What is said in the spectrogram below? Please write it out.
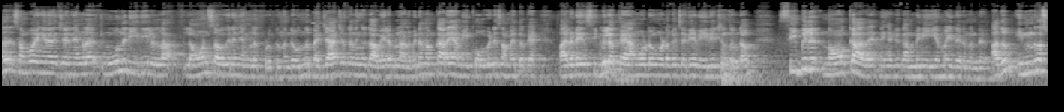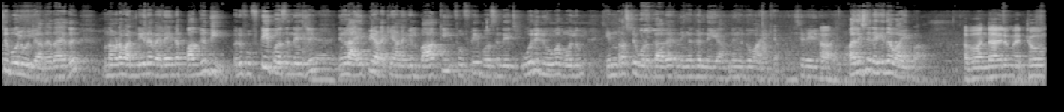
അത് സംഭവം എങ്ങനെയാണെന്ന് വെച്ചാൽ ഞങ്ങൾ മൂന്ന് രീതിയിലുള്ള ലോൺ സൗകര്യം ഞങ്ങൾ കൊടുക്കുന്നുണ്ട്. ഒന്ന് ബജാജ് ഒക്കെ നിങ്ങൾക്ക് അവൈലബിൾ ആണ്. പിന്നെ നമുക്കറിയാം ഈ കോവിഡ് സമയത്തൊക്കെ പലരുടെയും സിബിലൊക്കെ അങ്ങോട്ടും ഇങ്ങോട്ടും ഒക്കെ ചെറിയ വേരിയേഷൻസ് ഉണ്ടാവും. സിബിൽ നോക്കാതെ നിങ്ങൾക്ക് കമ്പനി ഇ എം ഐ തരുന്നുണ്ട്. അതും ഇൻട്രസ്റ്റ് പോലും ഇല്ലാതെ. അതായത് നമ്മുടെ വണ്ടിയുടെ വിലേന്റെ പകുതി ഒരു ഫിഫ്റ്റി പെർസെന്റേജ് നിങ്ങൾ ഐ പി അടക്കുകയാണെങ്കിൽ ബാക്കി ഫിഫ്റ്റി പെർസെന്റേജ് ഒരു രൂപ പോലും ഇൻട്രസ്റ്റ് കൊടുക്കാതെ നിങ്ങൾക്ക് എന്ത് ചെയ്യാം? നിങ്ങൾക്ക് വാങ്ങിക്കാം. പലിശരഹിത വായ്പ. അപ്പൊ എന്തായാലും ഏറ്റവും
